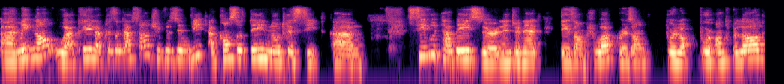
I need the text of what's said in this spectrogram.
maintenant ou après la présentation, je vous invite à consulter notre site. si vous tapez sur l'Internet des emplois pour, pour, pour anthropologues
